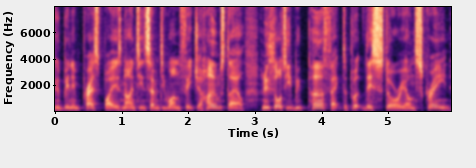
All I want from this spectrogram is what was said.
who'd been impressed by his 1971 feature Homesdale and who thought he'd be perfect to put this story on screen.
